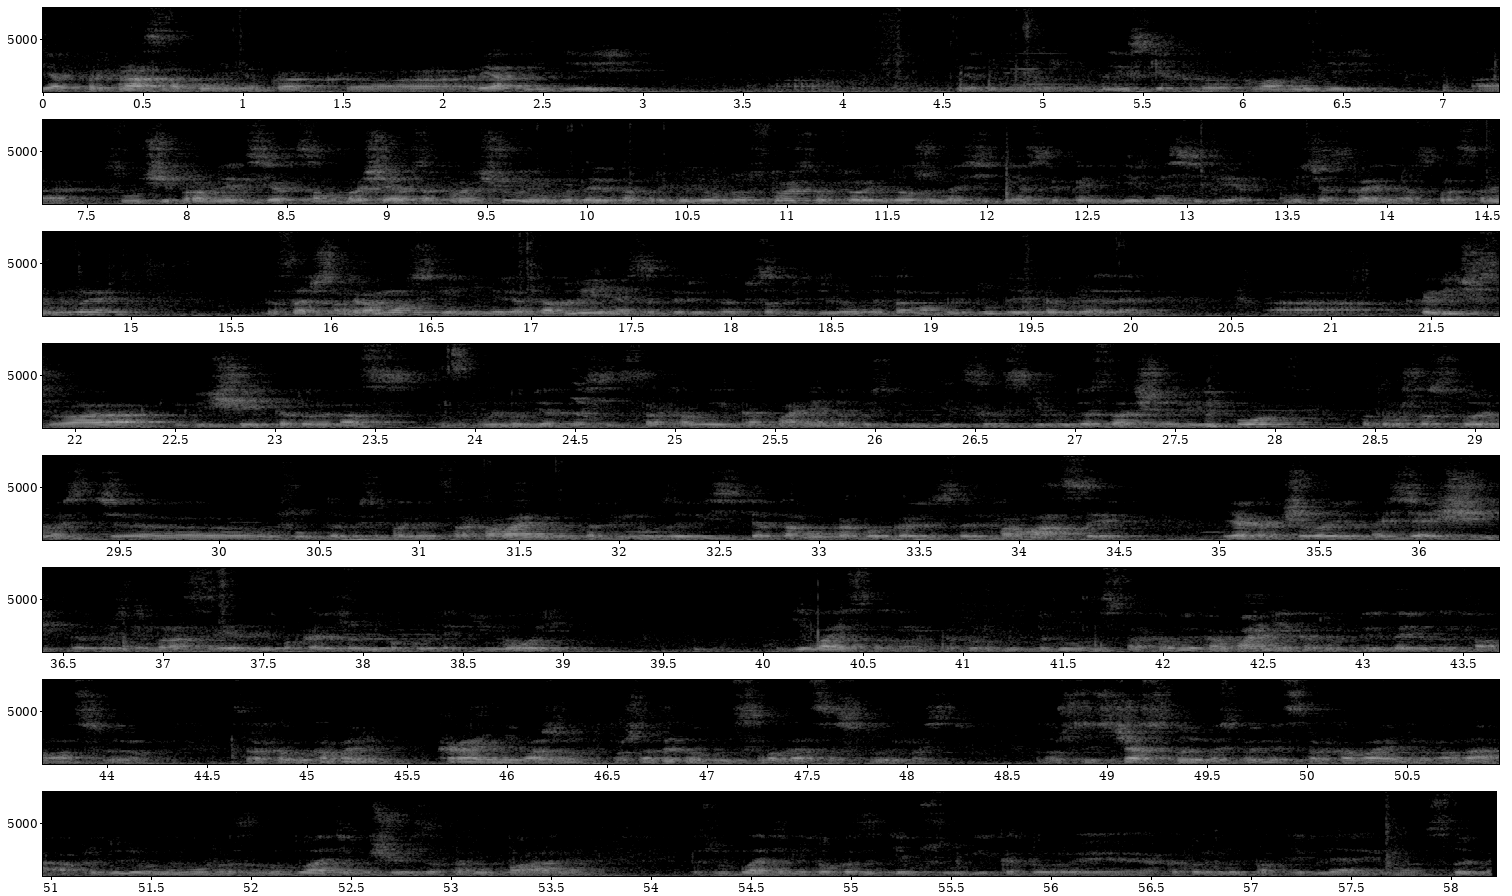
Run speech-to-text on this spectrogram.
я прекрасно помню, как э, ряд людей, э, я думаю, близких к вам людей, э, в случае проблем с сердцем обращаются к врачу, им выдают определенное устройство, которое они должны носить несколько недель на себе. Они сейчас крайне распространены, достаточно громоздкие, они меряют давление с определенной там, амплитудой и так далее. Э, количество вещей, которые нас вынудят носить страховые компании, допустим, медицинские, будет достаточно велико, потому что стоимость э, услуг, допустим, по медстрахованию будет напрямую зависеть от того, какое количество информации я как человек, носящий, допустим, браслет, либо кольцо, либо какой-то иной девайс, который будет предложен страховой компании, который передает информацию страховой компании, крайне важен, потому что от этого будет слагаться стоимость. Потому что сейчас стоимость по медстрахованию, она определенным образом, мы платим еще и за того парня, то есть мы платим не только за те услуги, которые, которые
